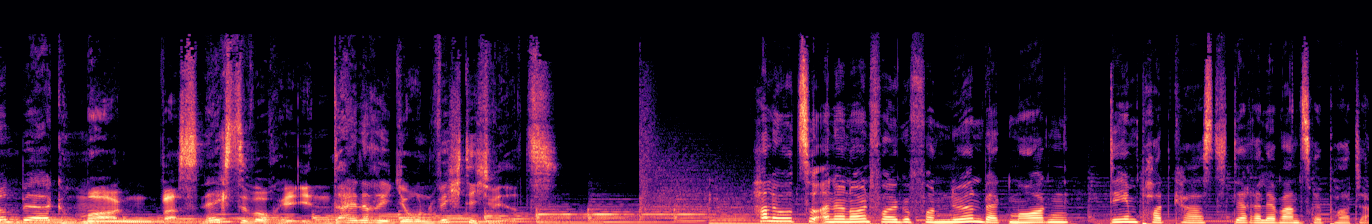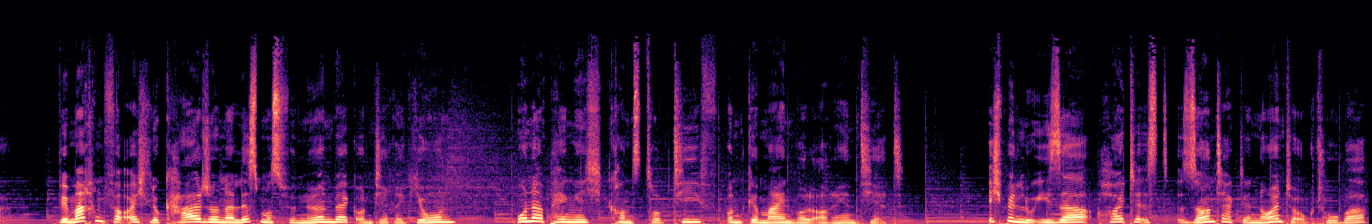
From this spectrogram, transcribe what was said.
Nürnberg morgen, was nächste Woche in deiner Region wichtig wird. Hallo zu einer neuen Folge von Nürnberg morgen, dem Podcast der Relevanzreporter. Wir machen für euch Lokaljournalismus für Nürnberg und die Region, unabhängig, konstruktiv und gemeinwohlorientiert. Ich bin Luisa, heute ist Sonntag, der 9. Oktober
